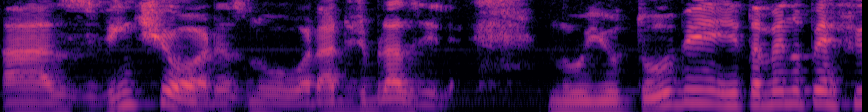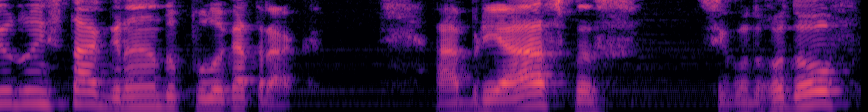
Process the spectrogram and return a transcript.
às 20 horas no horário de Brasília, no YouTube e também no perfil do Instagram do Pula Catraca. Abre aspas, Segundo Rodolfo,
